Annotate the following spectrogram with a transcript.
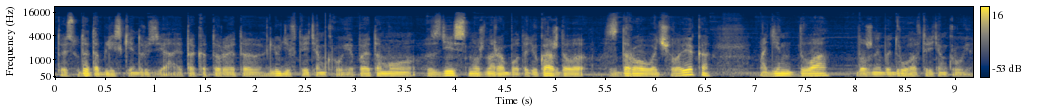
То есть вот это близкие друзья, это которые это люди в третьем круге. Поэтому здесь нужно работать. У каждого здорового человека один-два должны быть друга в третьем круге.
